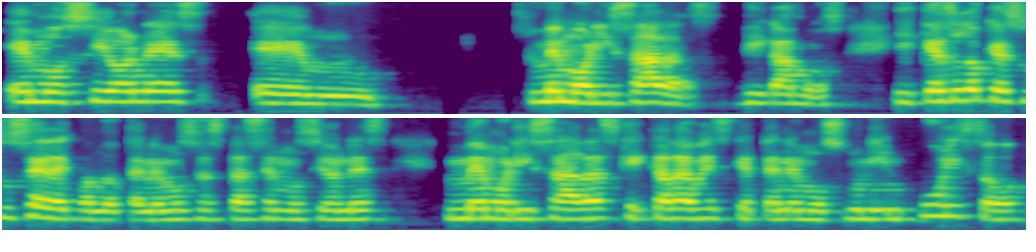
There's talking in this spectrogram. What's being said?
emociones em, memorizadas, digamos. ¿Y qué es lo que sucede cuando tenemos estas emociones memorizadas? Que cada vez que tenemos un impulso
